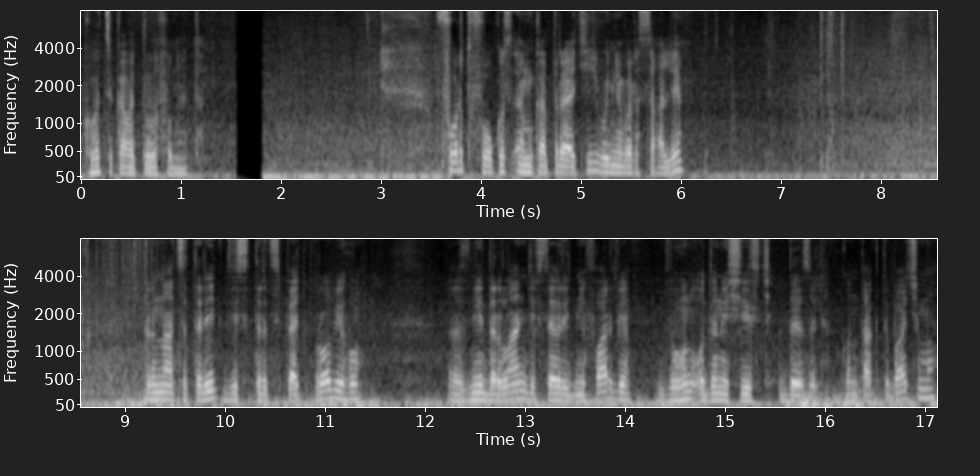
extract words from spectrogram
Кого цікавить, телефонуйте. Ford Focus MK3 в універсалі. 13 рік, 235 пробігу. Е, З Нідерландів, все в рідній фарбі. Двигун 1,6 дизель. Контакти бачимо.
